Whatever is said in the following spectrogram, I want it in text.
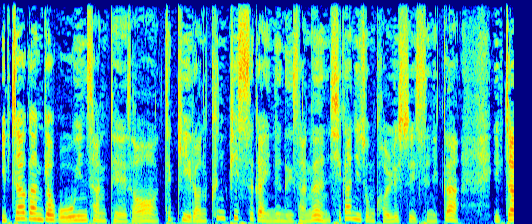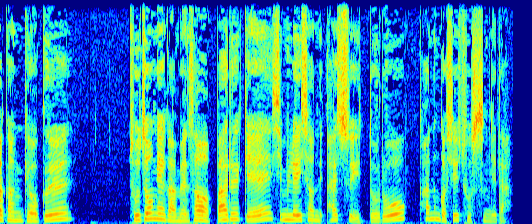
입자 간격 5인 상태에서 특히 이런 큰 피스가 있는 의상은 시간이 좀 걸릴 수 있으니까 입자 간격을 조정해 가면서 빠르게 시뮬레이션 할 수 있도록 하는 것이 좋습니다.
